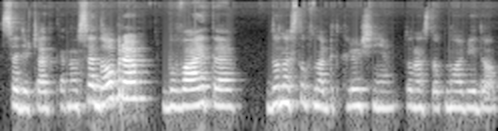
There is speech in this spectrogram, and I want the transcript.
Все, дівчатка, на все добре. Бувайте. До наступного підключення, до наступного відео.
